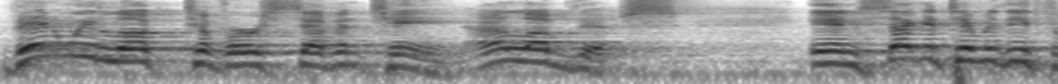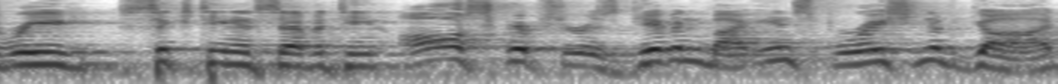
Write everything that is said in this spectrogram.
Then we look to verse 17. I love this. In 2 Timothy 3 16 and 17, all scripture is given by inspiration of God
